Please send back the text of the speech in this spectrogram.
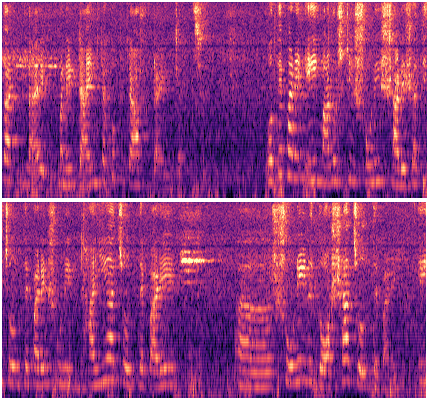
তার লাইফ মানে টাইমটা খুব টাফ টাইম যাচ্ছে। হতে পারে এই মানুষটির শনির সাড়ে সাথী চলতে পারে, শনির ঢাইয়া চলতে পারে শনির দশা চলতে পারে, এই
